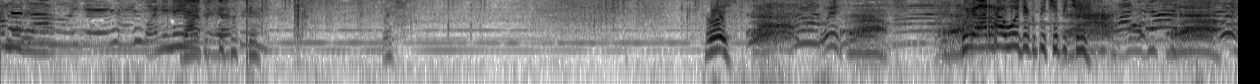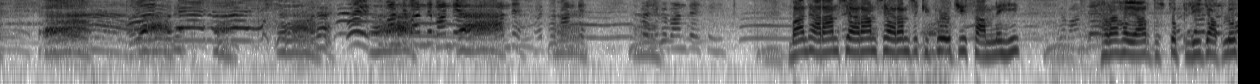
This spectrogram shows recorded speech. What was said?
हो। गए हैं। पानी नहीं ओए। कोई आ रहा है? वो देखो पीछे पीछे। बांधे आराम से आराम से आराम से क्योंकि वो चीज़ सामने ही खड़ा है यार। दोस्तों प्लीज़ आप लोग।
